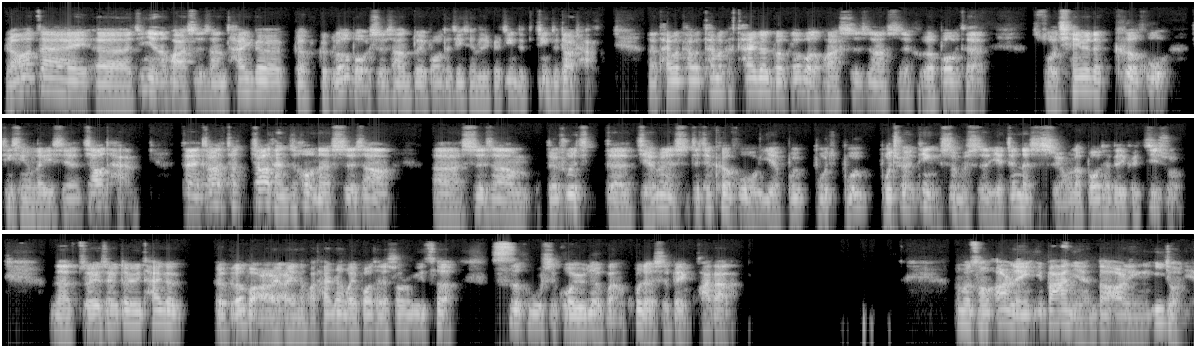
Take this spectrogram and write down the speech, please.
然后在呃今年的话，事实上它一个 global 事实上对 bot 进行了一个尽职尽职调查。那他们他们他们他一个 global 的话，事实上是和 bot 所签约的客户进行了一些交谈。在交交交谈之后呢，事实上呃事实上得出的结论是，这些客户也不不不不确定是不是也真的是使用了 bot 的一个技术。那所以所以对于他一个 global 而言的话，他认为 bot 的收入预测似乎是过于乐观，或者是被夸大了。那么从二零一八年到二零一九年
